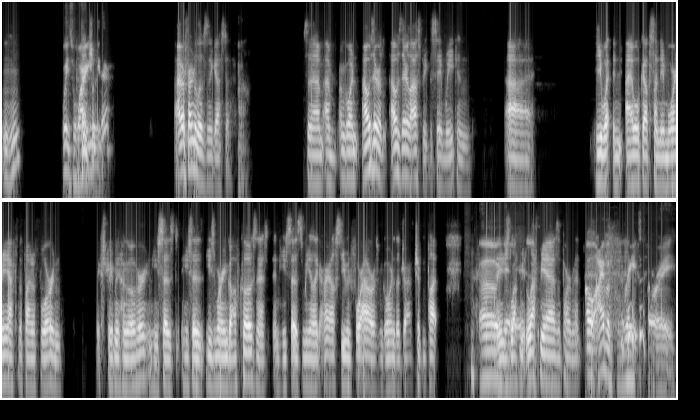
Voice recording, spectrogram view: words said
hmm Wait. So why are you there? I have a friend who lives in Augusta. Oh. So I'm, I'm I'm going. I was there. I was there last week, the same week, and uh, he went. And I woke up Sunday morning after the final four, and extremely hungover, and he says he says he's wearing golf clothes, and, I, and he says to me like, "All right, I'll see you in four hours. I'm going to the drive, chip, and putt." Oh, and he just yeah. left me left me at his apartment. Oh, I have a great story.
